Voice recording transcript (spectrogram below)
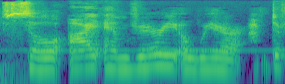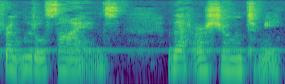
So I am very aware of different little signs that are shown to me.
